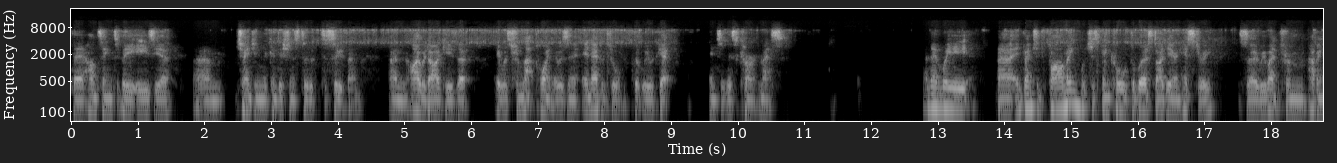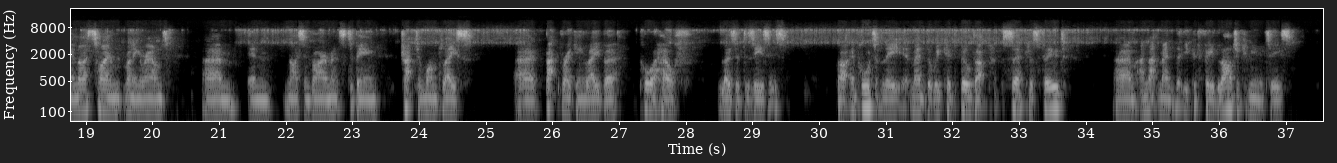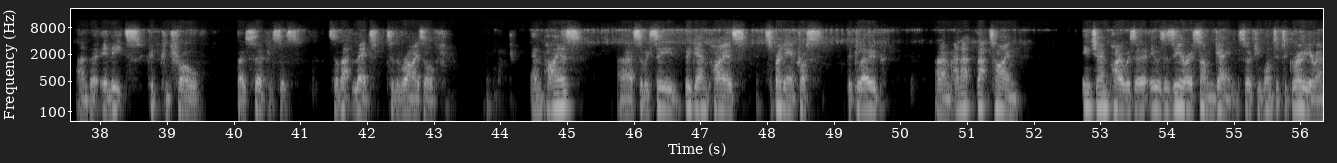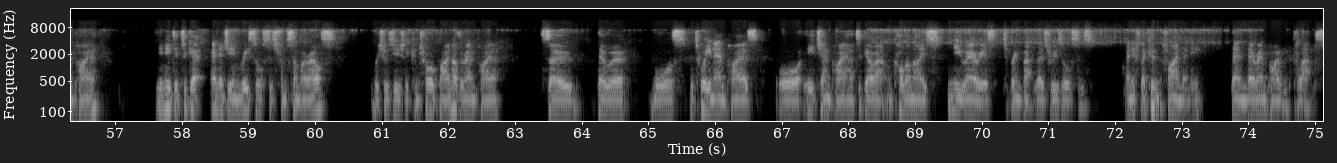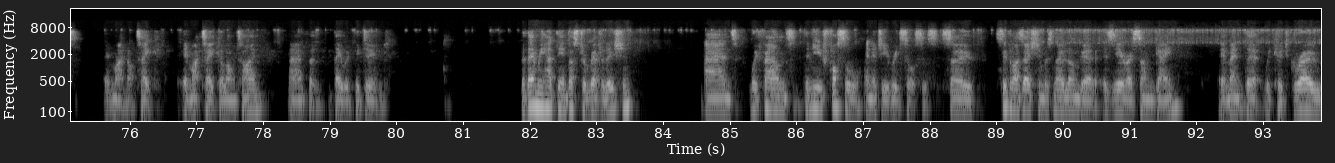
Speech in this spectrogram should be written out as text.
their hunting to be easier, um, changing the conditions to, to suit them. And I would argue that it was from that point it was inevitable that we would get into this current mess. And then we uh, invented farming, which has been called the worst idea in history. So we went from having a nice time running around um, in nice environments to being trapped in one place, uh, backbreaking labor, poor health, loads of diseases. But importantly, it meant that we could build up surplus food, um, and that meant that you could feed larger communities and that elites could control those surpluses. So that led to the rise of empires. Uh, so we see big empires spreading across the globe. Um, and at that time, each empire was a it was a zero sum game. So if you wanted to grow your empire, you needed to get energy and resources from somewhere else, which was usually controlled by another empire. So there were wars between empires or each empire had to go out and colonize new areas to bring back those resources. And if they couldn't find any, then their empire would collapse. It might not take, it might take a long time, uh, but they would be doomed. But then we had the Industrial Revolution and we found the new fossil energy resources. So civilization was no longer a zero sum game. It meant that we could grow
